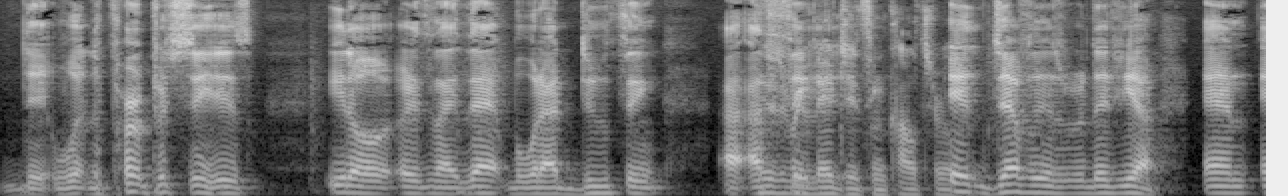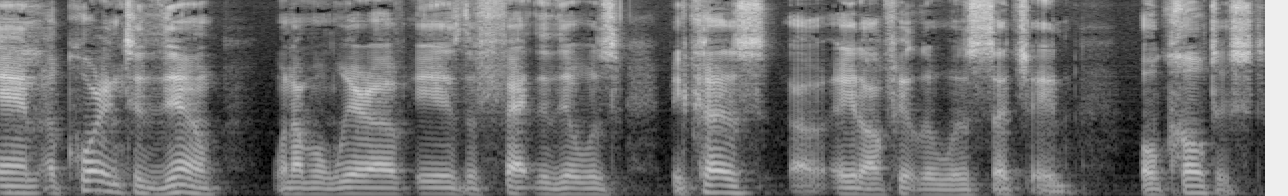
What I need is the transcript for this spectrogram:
the what the purpose is, you know, or anything like that. But what I do think, I, I It's think religious and cultural. it definitely is religious, yeah. And and according to them, what I'm aware of is the fact that there was because uh, Adolf Hitler was such an occultist,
